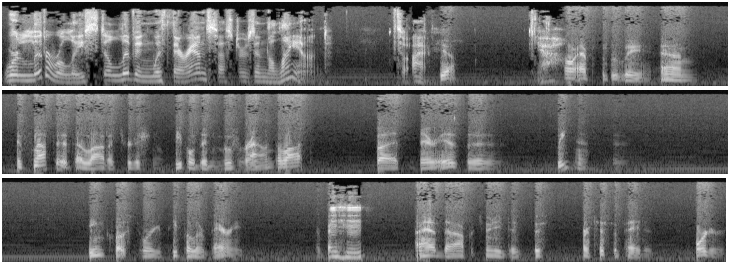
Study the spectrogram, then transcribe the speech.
were literally still living with their ancestors in the land. So I, Yeah. Yeah, Oh, absolutely. And it's not that a lot of traditional people didn't move around a lot, but there is a sweetness to being close to where your people are buried. Buried. Mhm. I had the opportunity to just participate as a reporter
